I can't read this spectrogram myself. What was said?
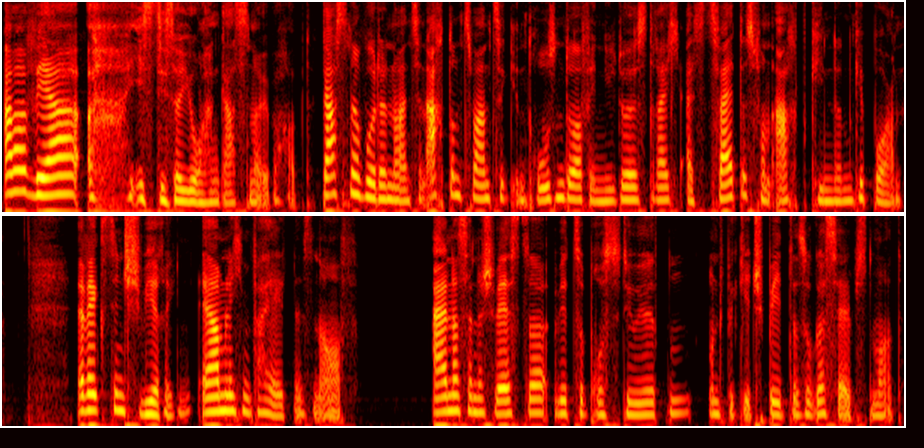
Aber wer ist dieser Johann Gassner überhaupt? Gassner wurde 1928 in Drosendorf in Niederösterreich als zweites von acht Kindern geboren. Er wächst in schwierigen, ärmlichen Verhältnissen auf. Einer seiner Schwester wird zur Prostituierten und begeht später sogar Selbstmord.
